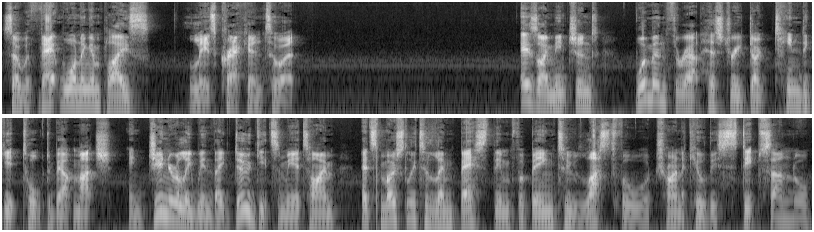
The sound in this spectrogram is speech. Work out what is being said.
So, with that warning in place, let's crack into it. As I mentioned, women throughout history don't tend to get talked about much, and generally, when they do get some airtime, it's mostly to lambast them for being too lustful or trying to kill their stepson or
